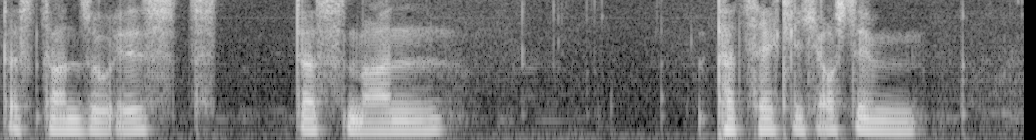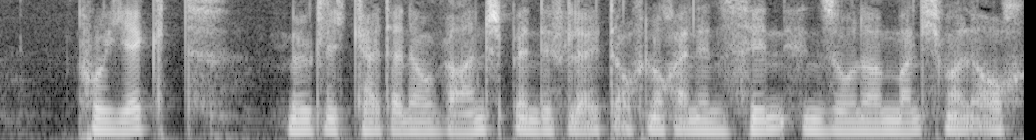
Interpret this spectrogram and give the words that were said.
das dann so ist, dass man tatsächlich aus dem Projekt Möglichkeit einer Organspende vielleicht auch noch einen Sinn in so einer manchmal auch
